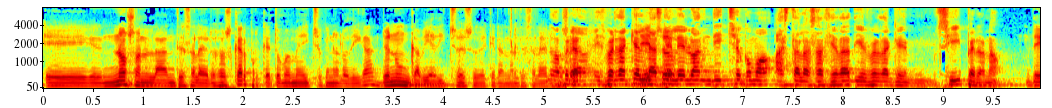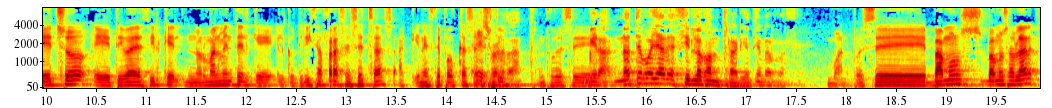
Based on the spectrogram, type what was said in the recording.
Eh, no son la antesala de los Oscar, porque Tomo me ha dicho que no lo diga. Yo nunca había dicho eso de que eran la antesala de los No, pero Oscar. es verdad que en la tele lo han dicho como hasta la saciedad y es verdad que sí, pero no. De hecho, te iba a decir que normalmente el que, el que utiliza frases hechas aquí en este podcast Es verdad. Entonces, Mira, no te voy a decir lo contrario, tienes razón. Bueno, pues vamos, vamos a hablar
